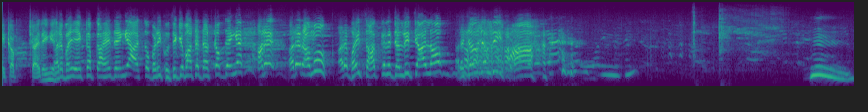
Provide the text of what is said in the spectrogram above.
एक कप चाय देंगे? अरे भाई एक कप काहे देंगे? आज तो बड़ी खुशी की बात है दस कप देंगे। अरे अरे रामू अरे भाई साहब के लिए जल्दी चाय लाओ। अरे जल्दी जल्दी। हाँ। हम्म।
